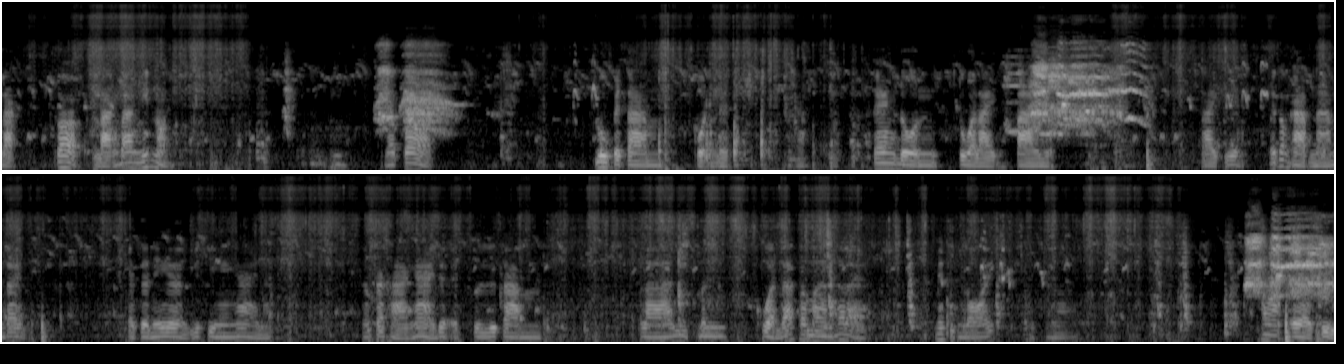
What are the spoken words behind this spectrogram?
หลักๆก็หลังบ้างนิดหน่อย แล้วก็ลูบไปตามขนเลยนะครับแป้งโดนตัวอะไรเนี่ยตายเนี่ยตายเกลี้ยงไม่ต้องอาบน้ำได้ แต่ตัวนี้วิธีง่ายๆนะ แล้วก็หาง่ายด้วยซื้อตามร้านมันขวดละประมาณเท่าไหร่ ไม่ถึงร้อยไม่ถึงร้อย ห้าเออสี่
